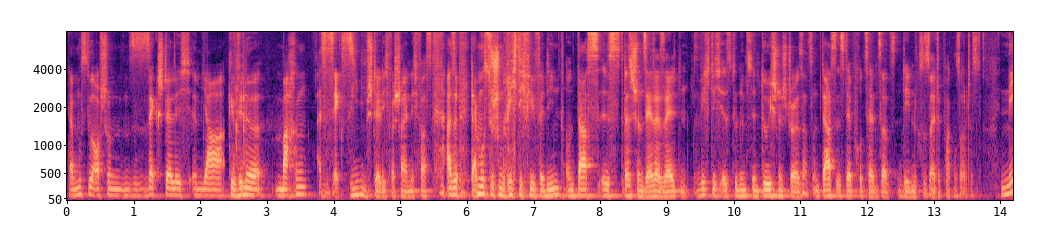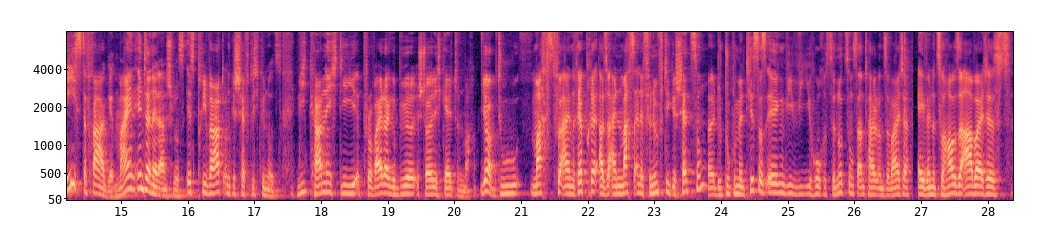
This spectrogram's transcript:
da musst du auch schon sechsstellig im Jahr Gewinne machen, also sechs, siebenstellig wahrscheinlich fast. Also da musst du schon richtig viel verdienen und das ist, das ist schon sehr, sehr selten. Wichtig ist, du nimmst den Durchschnittssteuersatz und das ist der Prozentsatz, den du zur Seite packen solltest. Nächste Frage. Mein Internetanschluss ist privat und geschäftlich genutzt. Wie kann ich die Providergebühr steuerlich geltend machen? Ja, du machst für einen Repre also einen, machst eine vernünftige Schätzung. Du dokumentierst das irgendwie, wie hoch ist der Nutzungsanteil und so weiter. Ey, wenn du zu Hause arbeitest,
